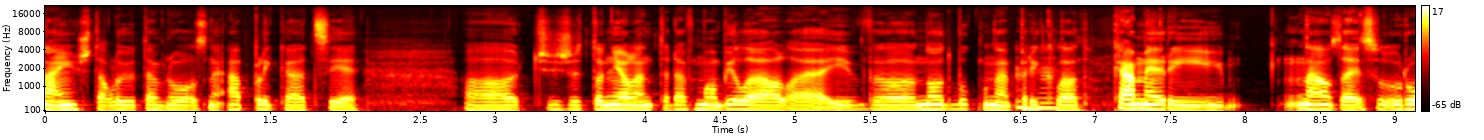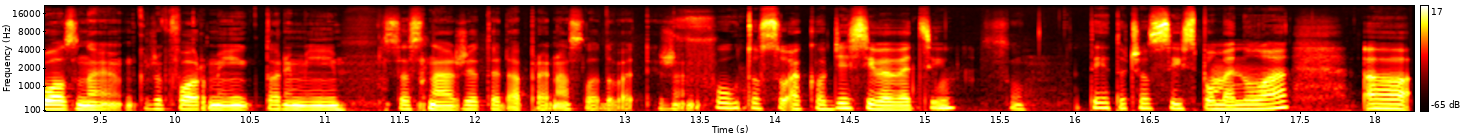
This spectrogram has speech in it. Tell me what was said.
nainštalujú tam rôzne aplikácie. Čiže to nie len teda v mobile, ale aj v notebooku napríklad. Mm-hmm. Kamery, naozaj sú rôzne akože, formy, ktorými sa snažia teda prenasledovať tie ženy. Fú, to sú ako desivé veci. Sú. Tieto, čo si spomenula. Uh,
